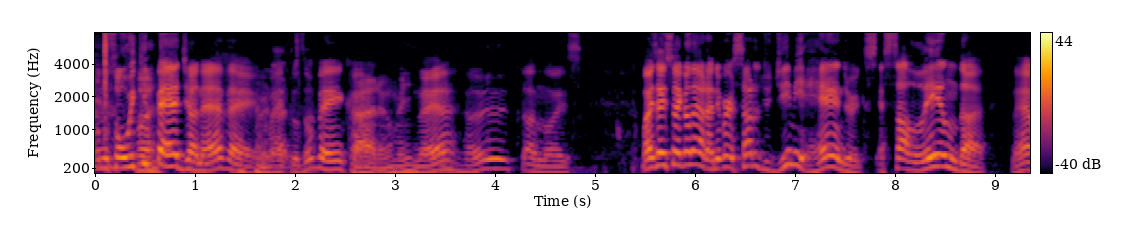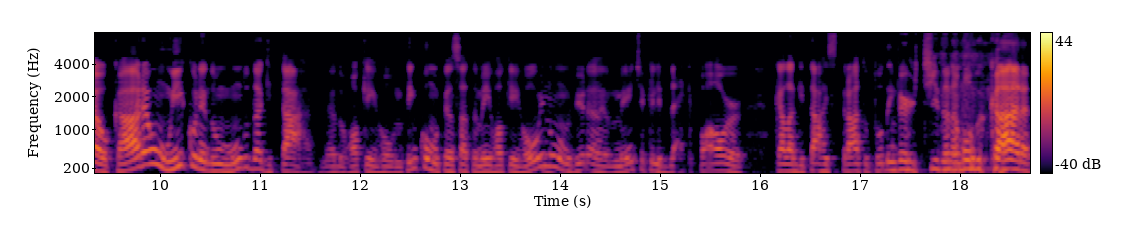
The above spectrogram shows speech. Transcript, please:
eu não sou Wikipédia, né, velho? Mas Claro, tudo tá. bem, cara. Caramba, hein? Né? Eita, nós. Mas é isso aí, galera. Aniversário de Jimi Hendrix, essa lenda. Né? O cara é um ícone do mundo da guitarra, né? do rock and roll. Não tem como pensar também em rock and roll e não vir à mente aquele Black Power, aquela guitarra extrato toda invertida na mão do cara.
